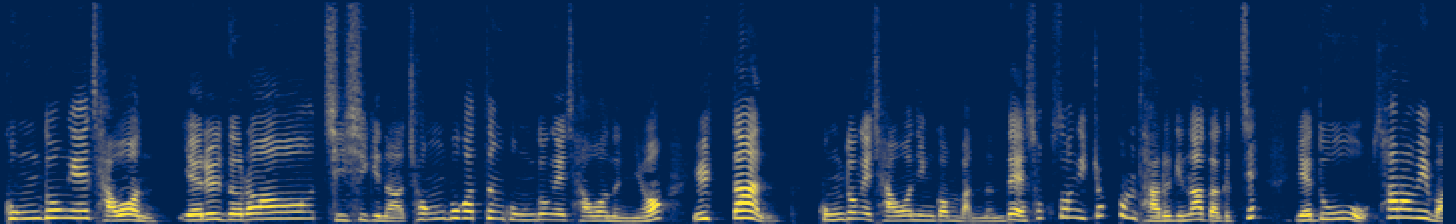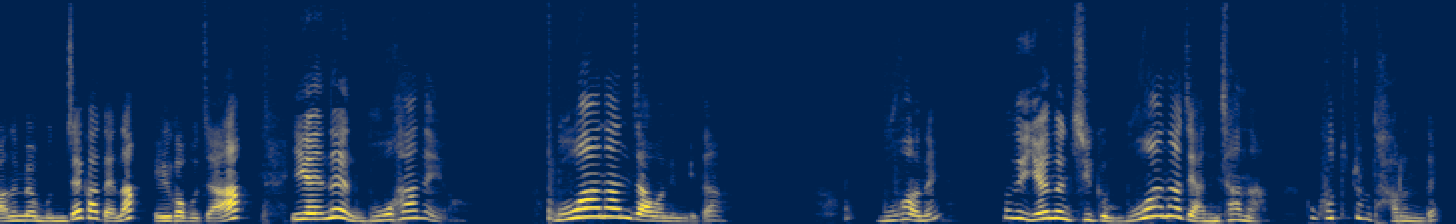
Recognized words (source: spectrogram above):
공동의 자원, 예를 들어 지식이나 정보 같은 공동의 자원은요. 일단 공동의 자원인 건 맞는데 속성이 조금 다르긴 하다. 그치? 얘도 사람이 많으면 문제가 되나? 읽어보자. 얘는 무한해요. 무한한 자원입니다. 무한해? 근데 얘는 지금 무한하지 않잖아. 그것도 좀 다른데?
